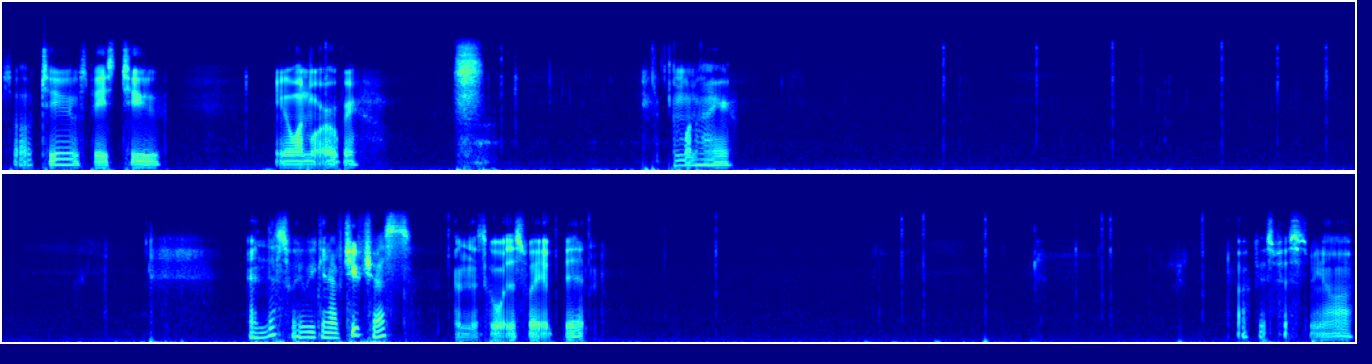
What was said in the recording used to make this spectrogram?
So two, space two. You go one more over. And one higher. And this way we can have two chests. And let's go this way a bit. Fuck, this pisses me off.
